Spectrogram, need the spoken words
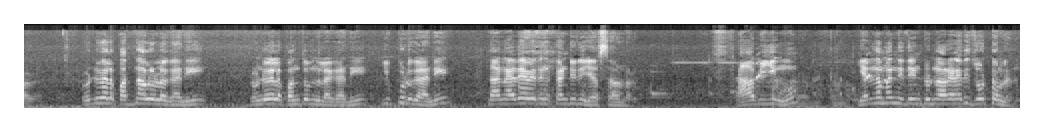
బాగా. రెండు వేల పద్నాలుగులో కానీ రెండు వేల పంతొమ్మిదిలో కానీ ఇప్పుడు కానీ దాన్ని అదే విధంగా కంటిన్యూ చేస్తూ ఉన్నారు. ఆ బియ్యం ఎంతమంది తింటున్నారు అనేది చూడటం లేదు.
